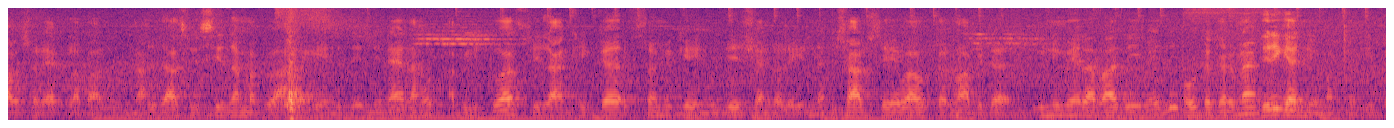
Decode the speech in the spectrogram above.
අවසරයක් ලබා දුන්නා. 2020 නම් අපි වාහන ගේන්න දෙන්නේ නැහැ. නමුත් අපි හිතුවා ශ්‍රී ලාංකික ශ්‍රමිකයන් විදේශයන් වල ඉන්න විශාල සේවාවක් කරන අපිට විනිමය ලබා දීමේදී ඔවුන්ට කරන දිරිගැන්වීමක් හැටියට.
